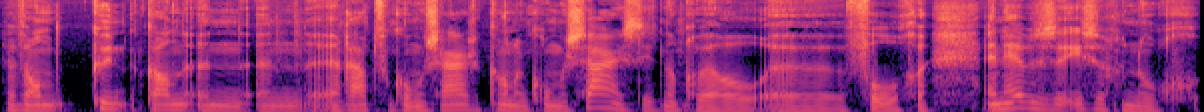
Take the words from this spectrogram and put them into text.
van kan een, een raad van commissarissen, kan een commissaris dit nog wel eh, volgen? En hebben ze, is er genoeg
